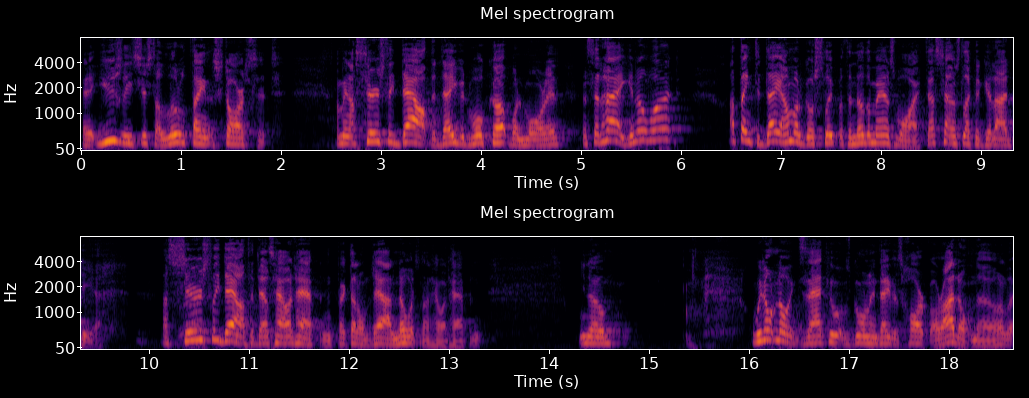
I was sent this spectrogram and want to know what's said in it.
and it usually is just a little thing that starts it. I mean, I seriously doubt that David woke up one morning and said, Hey, you know what? I think today I'm going to go sleep with another man's wife. That sounds like a good idea. I seriously doubt that that's how it happened. In fact, I don't doubt. I know it's not how it happened. You know, we don't know exactly what was going on in David's heart, or I don't know.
